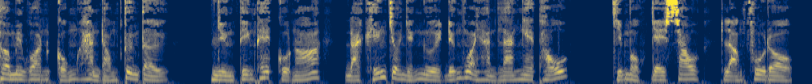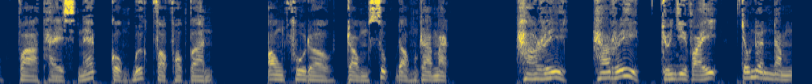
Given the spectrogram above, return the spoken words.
Hermione cũng hành động tương tự, nhưng tiếng thét của nó đã khiến cho những người đứng ngoài hành lang nghe thấu. Chỉ một giây sau là ông Fudo và thầy Snape cùng bước vào phòng bệnh. Ông Fudo trông xúc động ra mặt. Harry, Harry, chuyện gì vậy? Cháu nên nằm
